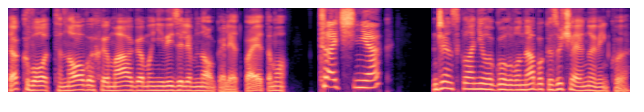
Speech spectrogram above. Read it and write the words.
«Так вот, новых и мага мы не видели много лет, поэтому...» «Точняк!» Джен склонила голову на бок, изучая новенькую.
